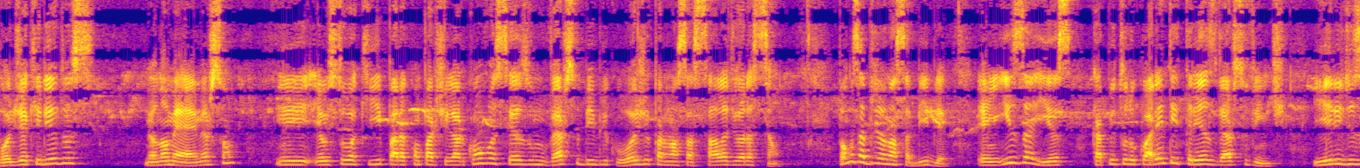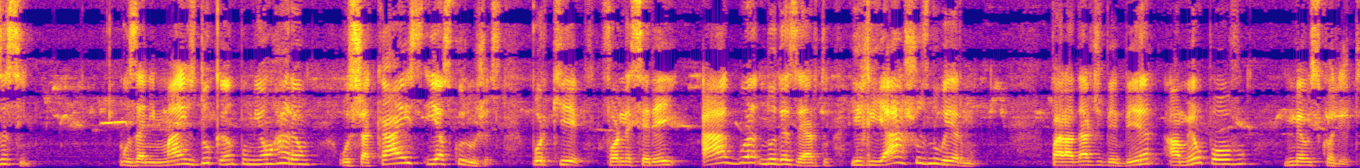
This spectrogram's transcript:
Bom dia, queridos. Meu nome é Emerson e eu estou aqui para compartilhar com vocês um verso bíblico hoje para nossa sala de oração. Vamos abrir a nossa Bíblia em Isaías, capítulo 43, verso 20. E ele diz assim: Os animais do campo me honrarão, os chacais e as corujas, porque fornecerei água no deserto e riachos no ermo, para dar de beber ao meu povo, meu escolhido.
